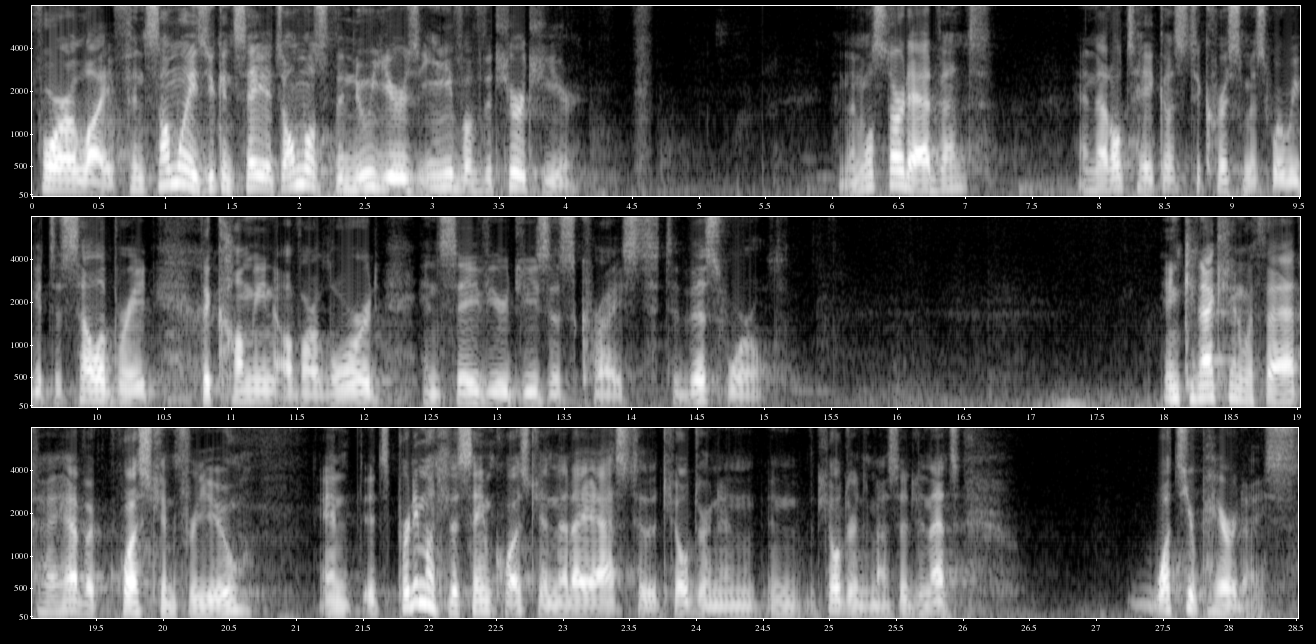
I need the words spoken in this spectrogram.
for our life. In some ways, you can say it's almost the New Year's Eve of the church year. And then we'll start Advent, and that'll take us to Christmas where we get to celebrate the coming of our Lord and Savior Jesus Christ to this world. In connection with that, I have a question for you. And it's pretty much the same question that I asked to the children in, in the children's message, and that's what's your paradise?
